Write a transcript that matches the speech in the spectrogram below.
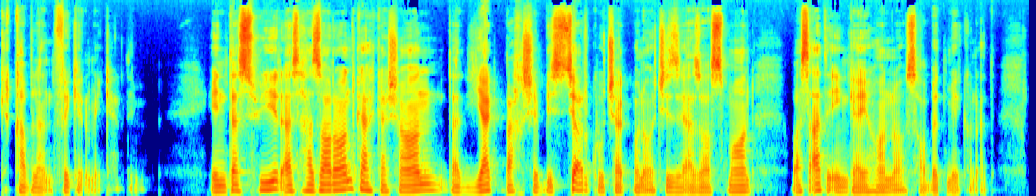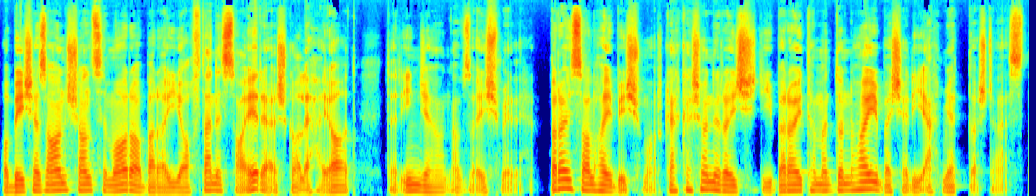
که قبلا فکر می کردیم. این تصویر از هزاران کهکشان در یک بخش بسیار کوچک و ناچیزی از آسمان وسعت این کیهان را ثابت می کند و بیش از آن شانس ما را برای یافتن سایر اشکال حیات در این جهان افزایش می دهد. برای سالهای بیشمار کهکشان رایشیدی برای تمدنهای بشری اهمیت داشته است.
